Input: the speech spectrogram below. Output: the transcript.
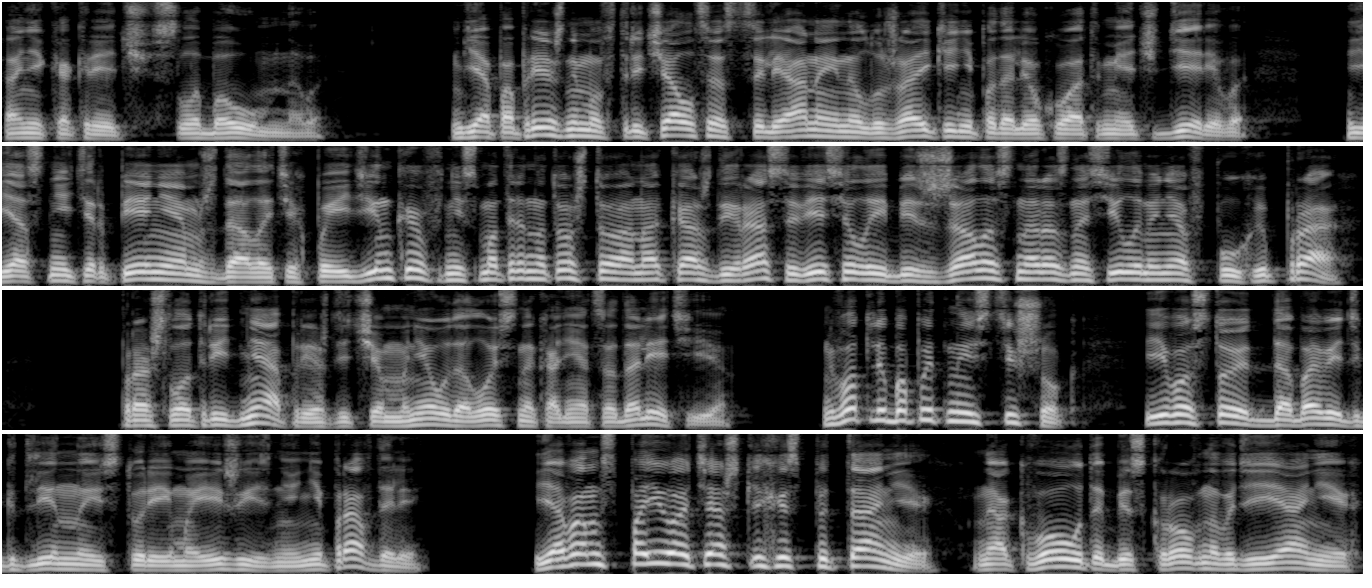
а не как речь слабоумного. Я по-прежнему встречался с Целианой на лужайке неподалеку от меч дерева. Я с нетерпением ждал этих поединков, несмотря на то, что она каждый раз весело и безжалостно разносила меня в пух и прах. Прошло три дня, прежде чем мне удалось наконец одолеть ее. Вот любопытный стишок. Его стоит добавить к длинной истории моей жизни, не правда ли? Я вам спою о тяжких испытаниях, о Квоута бескровного деяниях,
